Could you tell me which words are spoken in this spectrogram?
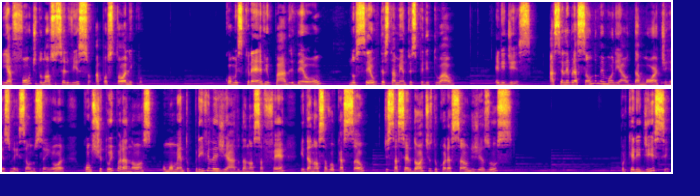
e a fonte do nosso serviço apostólico. Como escreve o padre Deon no seu testamento espiritual, ele diz: a celebração do memorial da morte e ressurreição do Senhor constitui para nós o momento privilegiado da nossa fé e da nossa vocação de sacerdotes do coração de Jesus. Porque ele disse:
